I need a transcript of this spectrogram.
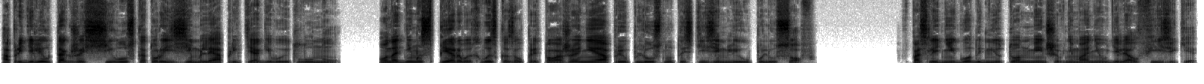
Определил также силу, с которой Земля притягивает Луну. Он одним из первых высказал предположение о приплюснутости Земли у полюсов. В последние годы Ньютон меньше внимания уделял физике,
